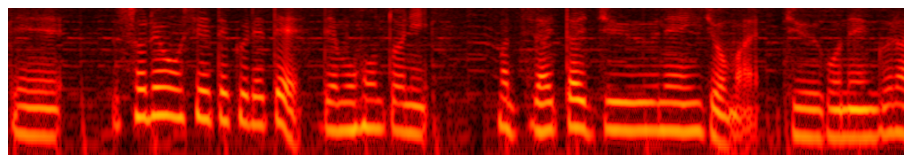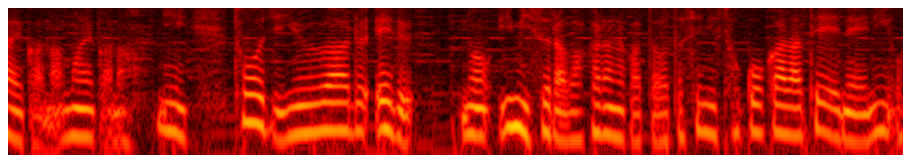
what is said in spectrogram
でそれを教えてくれてでも本当に、まあ、大体10年以上前15年ぐらいかな前かなに当時 URL の意味すらわからなかった私にそこから丁寧に教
